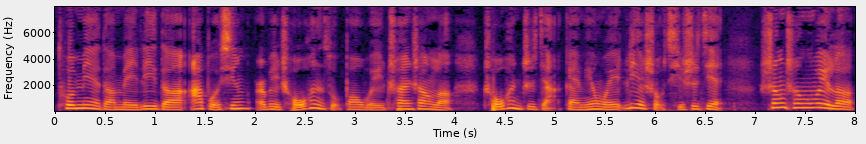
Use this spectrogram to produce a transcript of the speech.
吞灭的美丽的阿伯星，而被仇恨所包围，穿上了仇恨之甲，改名为猎手骑士剑，声称为了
